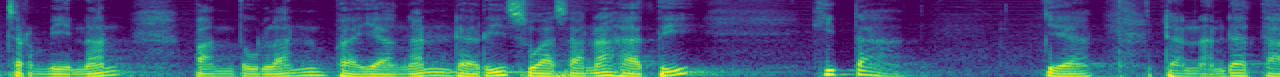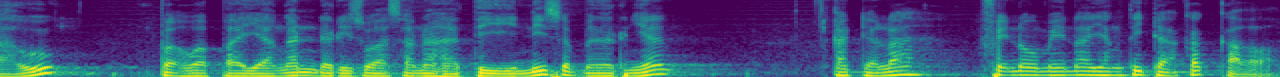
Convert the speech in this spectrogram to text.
cerminan, pantulan, bayangan dari suasana hati kita. Ya, dan Anda tahu bahwa bayangan dari suasana hati ini sebenarnya adalah fenomena yang tidak kekal.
